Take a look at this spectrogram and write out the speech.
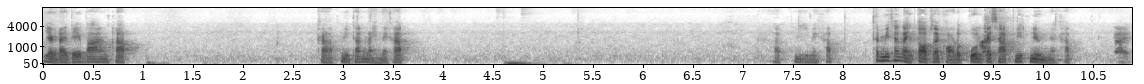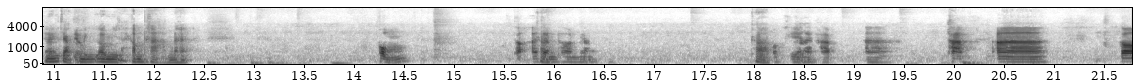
อย่างไรได้บ้างครับ ครับมีท่านไหนไหมครับครับมีไหมครับ ถ้ามีท่านไหนตอบจะขอรบกวนกระชับนิดนึงนะครับ เนื่องจากเรามีหลายคำถามนะฮะผมอาจารย์ทอนครับโอเคนะครับ อ่าครับอ่าก็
